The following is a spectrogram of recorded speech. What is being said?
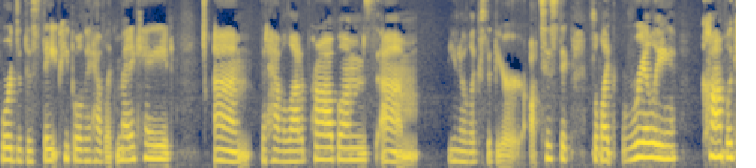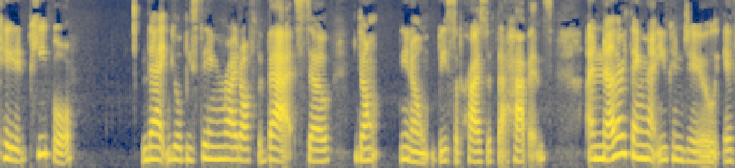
boards of the state people that have like Medicaid um, that have a lot of problems, um, you know, like severe autistic. So, like, really complicated people that you'll be seeing right off the bat. So, don't, you know, be surprised if that happens. Another thing that you can do if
